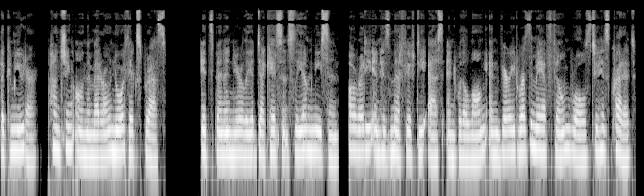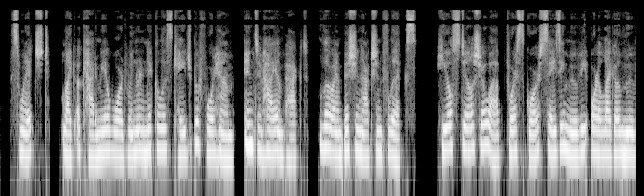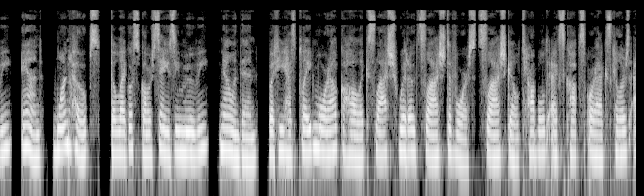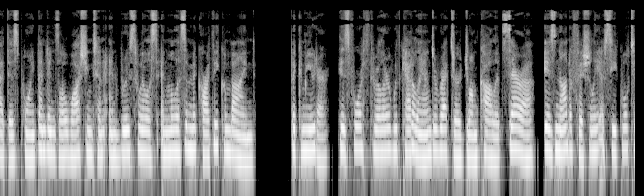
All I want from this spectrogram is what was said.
The Commuter, punching on the Metro North Express. It's been a nearly a decade since Liam Neeson, already in his mid 50s and with a long and varied resume of film roles to his credit, switched, like Academy Award winner Nicolas Cage before him, into high impact, low ambition action flicks. He'll still show up for a Scorsese movie or a Lego movie, and, one hopes, the Lego Scorsese movie, now and then, but he has played more alcoholic slash widowed slash divorced slash guilt hobbled ex cops or ex killers at this point than Denzel Washington and Bruce Willis and Melissa McCarthy combined. The Commuter, his fourth thriller with Catalan director Jaume Collet-Serra, is not officially a sequel to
